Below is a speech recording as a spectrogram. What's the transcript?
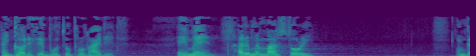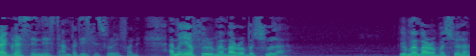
And God is able to provide it. Amen. I remember a story. I'm digressing this time, but this is really funny. How many of you remember Robert Schuller? You remember Robert Schuller?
